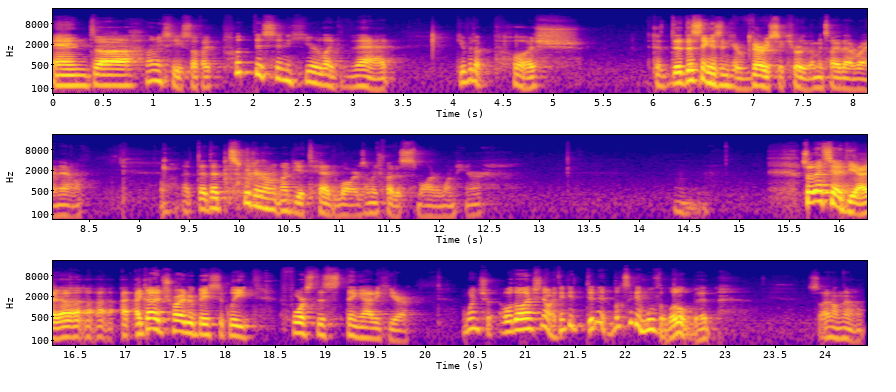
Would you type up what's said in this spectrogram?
And uh, let me see. So if I put this in here like that, give it a push, because th this thing is in here very securely. Let me tell you that right now. That, that, that screwdriver might be a tad large. Let me try the smaller one here. Hmm. So that's the idea. I, I, I got to try to basically force this thing out of here. although actually no, I think it didn't. It looks like it moved a little bit. So I don't know.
